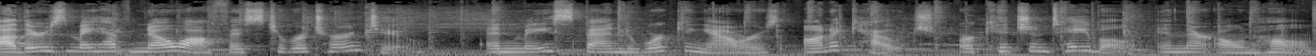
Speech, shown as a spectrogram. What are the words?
Others may have no office to return to and may spend working hours on a couch or kitchen table in their own home.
